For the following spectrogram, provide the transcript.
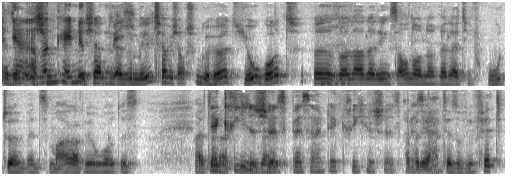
Also ja, ich, aber keine ich hab, Also Milch habe ich auch schon gehört. Joghurt äh, mhm. soll allerdings auch noch eine relativ gute, wenn es mager Joghurt ist. Der griechische sein. ist besser, der griechische ist aber besser. Aber der hat ja so viel Fett.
